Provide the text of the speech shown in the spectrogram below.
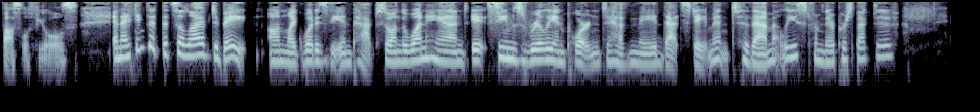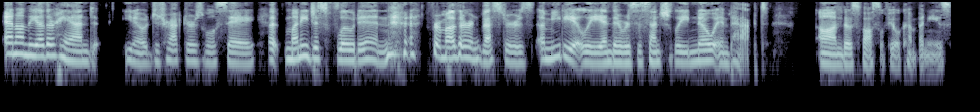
fossil fuels. And I think that that's a live debate on like what is the impact. So on the one hand, it seems really important to have made that statement to them, at least from their perspective. And on the other hand, you know, detractors will say that money just flowed in from other investors immediately and there was essentially no impact on those fossil fuel companies.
